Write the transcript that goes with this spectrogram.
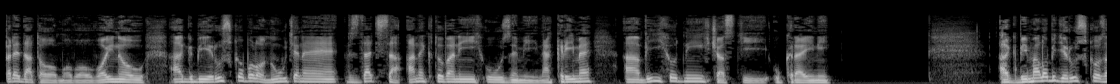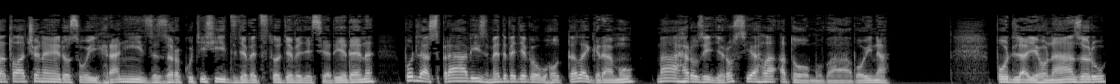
pred atómovou vojnou, ak by Rusko bolo nútené vzdať sa anektovaných území na Kryme a východných častí Ukrajiny. Ak by malo byť Rusko zatlačené do svojich hraníc z roku 1991, podľa správy z Medvedevovho telegramu má hroziť rozsiahla atómová vojna. Podľa jeho názoru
